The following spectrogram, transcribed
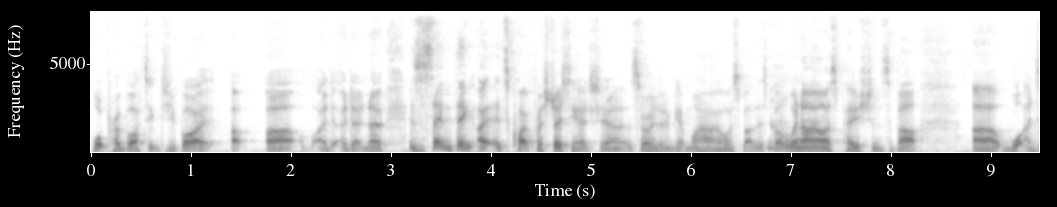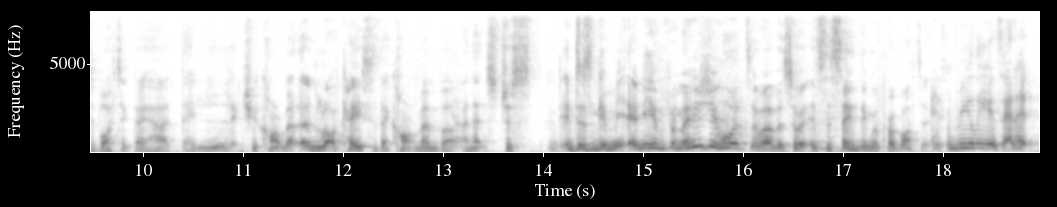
What probiotic did you buy? Uh, uh, I, I don't know. It's the same thing. I, it's quite frustrating, actually. Uh, sorry I didn't get my high horse about this, but I when I it. ask patients about uh, what antibiotic they had, they literally can't remember. In a lot of cases, they can't remember. And that's just, it doesn't give me any information whatsoever. So it's the same thing with probiotics. It really is, and it.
